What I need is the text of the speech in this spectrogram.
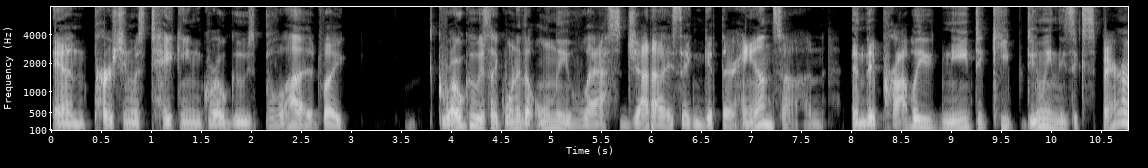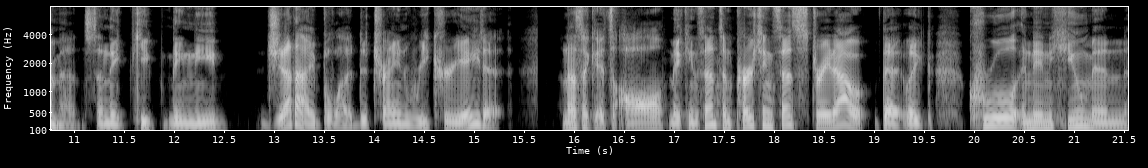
and Pershing was taking Grogu's blood. Like Grogu is like one of the only last Jedi's they can get their hands on, and they probably need to keep doing these experiments, and they keep they need Jedi blood to try and recreate it. And I was like, it's all making sense. And Pershing says straight out that like cruel and inhuman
